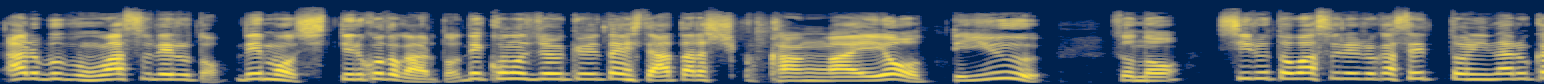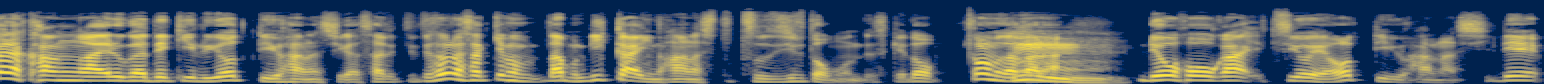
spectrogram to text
ある部分忘れると。でも知ってることがあると。で、この状況に対して新しく考えようっていう、その、知ると忘れるがセットになるから考えるができるよっていう話がされてて、それはさっきの多分理解の話と通じると思うんですけど、これもだから、うん両方が必要やよっていう話で、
